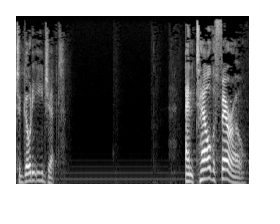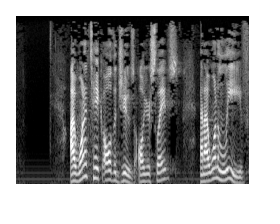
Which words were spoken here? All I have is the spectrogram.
to go to Egypt and tell the Pharaoh, I want to take all the Jews, all your slaves, and I want to leave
